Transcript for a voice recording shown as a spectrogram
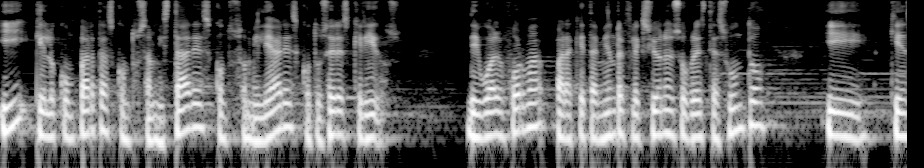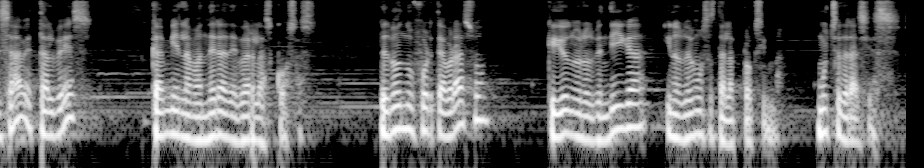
y que lo compartas con tus amistades, con tus familiares, con tus seres queridos. De igual forma, para que también reflexionen sobre este asunto y, quién sabe, tal vez cambien la manera de ver las cosas. Les mando un fuerte abrazo que Dios me los bendiga y nos vemos hasta la próxima. Muchas gracias.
